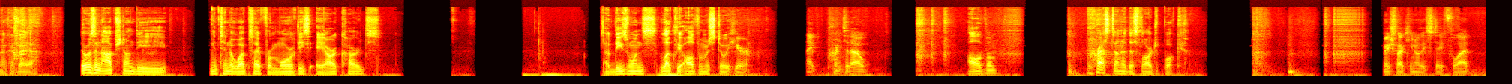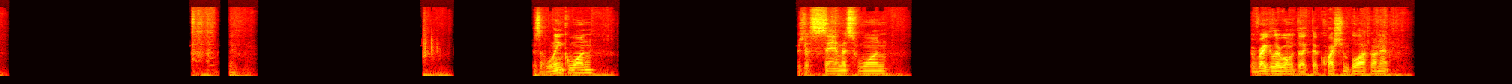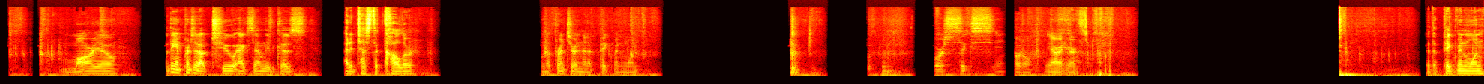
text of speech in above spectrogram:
Okay, yeah. There was an option on the Nintendo website for more of these AR cards. Of these ones, luckily all of them are still here. I printed out all of them, pressed under this large book. Make sure, like, you know, they stay flat. There's a Link one. There's a Samus one. A regular one with like the question block on it. Mario. I think I printed out two accidentally because I had to test the color on the printer and then a Pikmin one. Or six in total. Yeah, right here. Got the Pikmin one.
